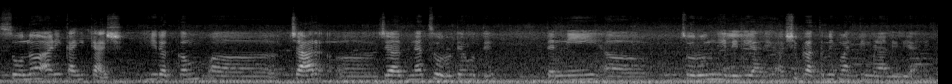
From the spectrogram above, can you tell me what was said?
सोनं आणि काही कॅश ही रक्कम चार जे अज्ञात चोरटे होते त्यांनी चोरून नेलेली आहे अशी प्राथमिक माहिती मिळालेली आहे.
